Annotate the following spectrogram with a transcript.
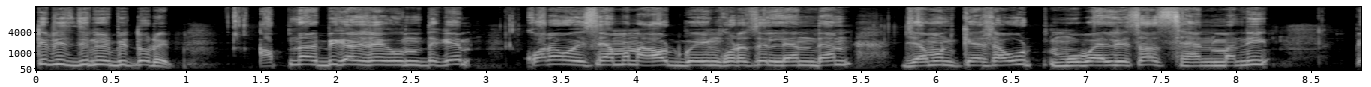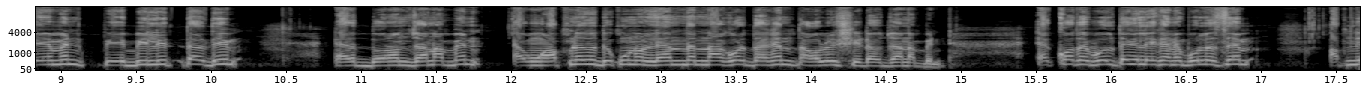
তিরিশ দিনের ভিতরে আপনার বিকাশ অ্যাকাউন্ট থেকে করা হয়েছে এমন আউট গোয়িং খরচের লেনদেন, যেমন cash out mobile recharge hand money payment pay bill ইত্যাদি। এর ধরন জানাবেন এবং আপনি যদি কোনো লেনদেন না করে থাকেন তাহলে সেটাও জানাবেন। এক কথায় বলতে গেলে এখানে বলেছে, আপনি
